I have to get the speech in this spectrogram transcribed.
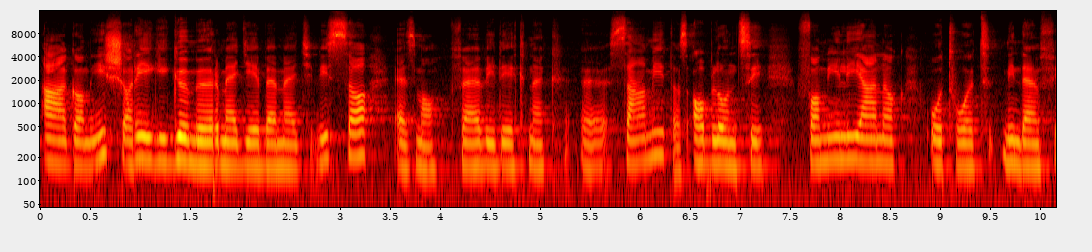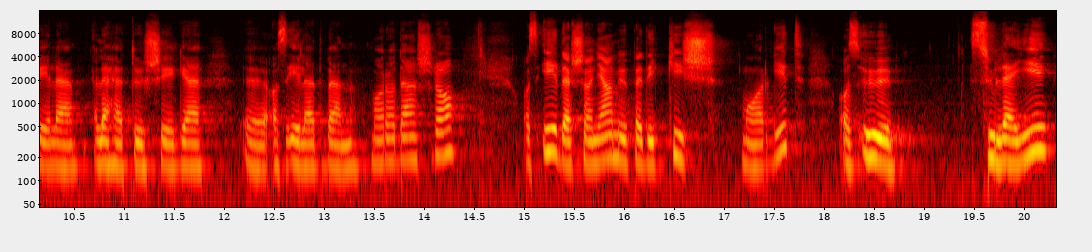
ágam is a régi Gömör megyébe megy vissza, ez ma felvidéknek számít, az Ablonci famíliának, ott volt mindenféle lehetősége az életben maradásra. Az édesanyám, ő pedig kis Margit, az ő szülei,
